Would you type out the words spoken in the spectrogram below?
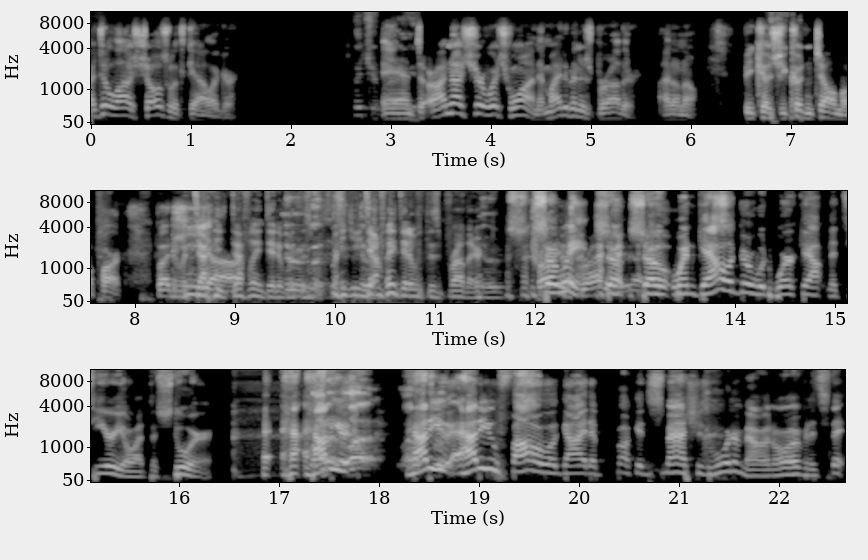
I did a lot of shows with Gallagher, Put and or I'm not sure which one. It might have been his brother. I don't know because you couldn't tell them apart. But But he, de- uh, definitely did it with his. You definitely did it with his brother. So wait, brother, so yeah. so when Gallagher would work out material at the store, h- h- how do you lot- lot how do you how do you follow a guy to fucking smash his watermelon all over the state?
